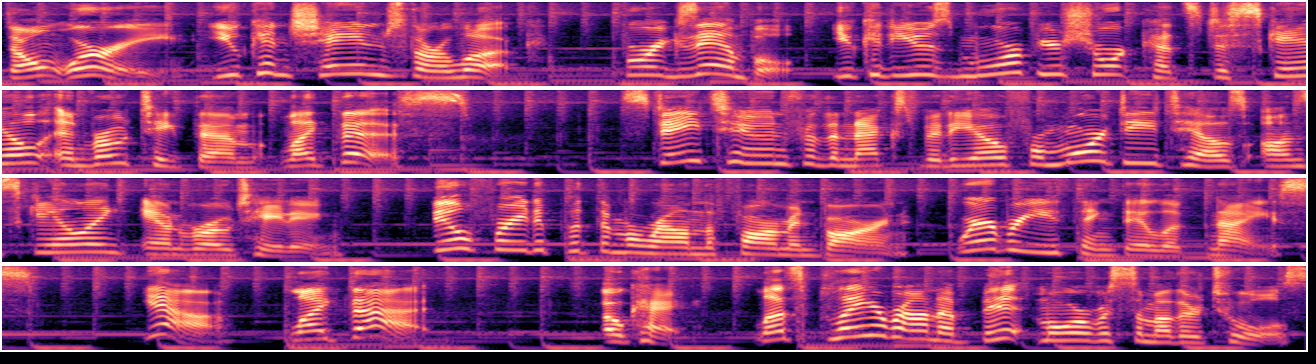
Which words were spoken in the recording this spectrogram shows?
don't worry, you can change their look. For example, you could use more of your shortcuts to scale and rotate them like this. Stay tuned for the next video for more details on scaling and rotating. Feel free to put them around the farm and barn, wherever you think they look nice. Yeah, like that. Okay, let's play around a bit more with some other tools,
